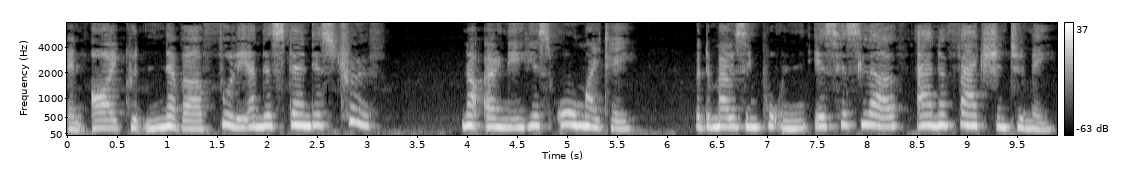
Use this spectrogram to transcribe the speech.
And I could never fully understand this truth. Not only his almighty, but the most important is his love and affection to me.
